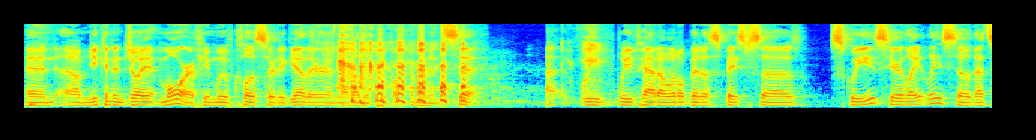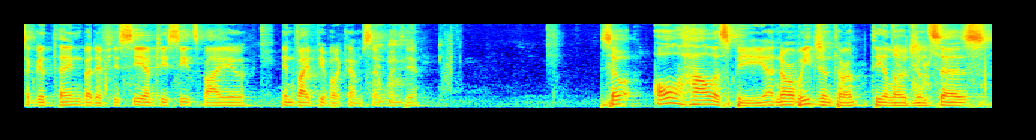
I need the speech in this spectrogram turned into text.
and um, you can enjoy it more if you move closer together and let other people come in and sit. Uh, we've we've had a little bit of space uh, squeeze here lately, so that's a good thing. But if you see empty seats by you, invite people to come sit with you. So Ole Hallesby, a Norwegian theologian, says,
